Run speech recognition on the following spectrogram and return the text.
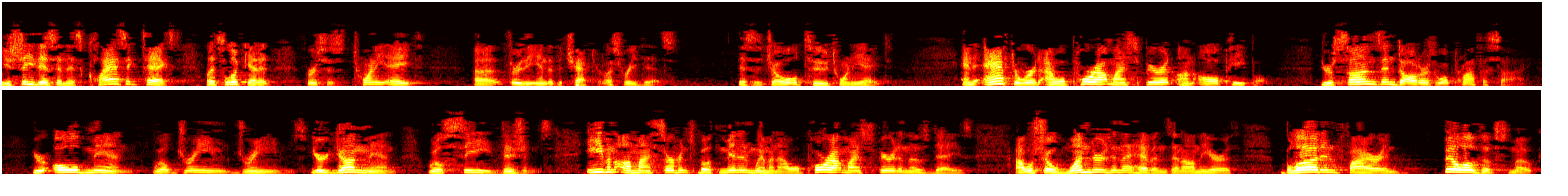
You see this in this classic text. Let's look at it, verses 28 uh, through the end of the chapter. Let's read this. This is Joel 2:28. And afterward I will pour out my spirit on all people. Your sons and daughters will prophesy. Your old men will dream dreams. Your young men will see visions. Even on my servants, both men and women, I will pour out my spirit in those days. I will show wonders in the heavens and on the earth, blood and fire and billows of smoke.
